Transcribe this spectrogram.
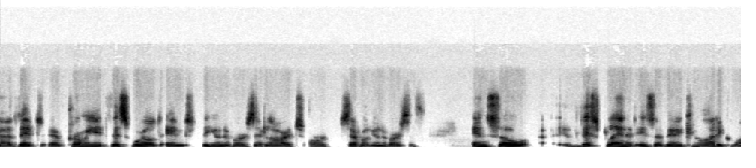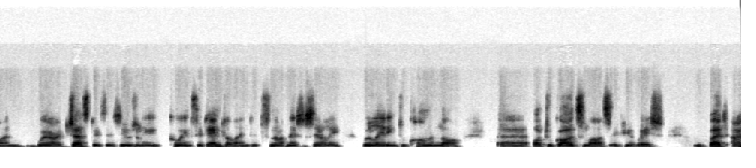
uh, that uh, permeates this world and the universe at large, or several universes. And so this planet is a very chaotic one where justice is usually coincidental and it's not necessarily relating to common law uh, or to God's laws, if you wish. But I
